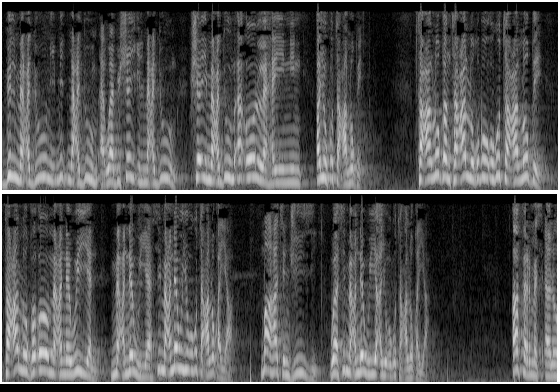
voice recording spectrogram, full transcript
bilmacduumi mid macduum ah. Waa bishayi lmacduum shay macduum ah oon lahaynin ayuu ku tacalluqi. Tacalluqan tacalluq buu ugu tacalluqi tacalluqa oo macnawiyan macnawiya si macnawiyuu ugu tacalluqayaa ma aha tanjiizi waa si macnawiya ayuu ugu tacalluqayaa afar mas'alo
